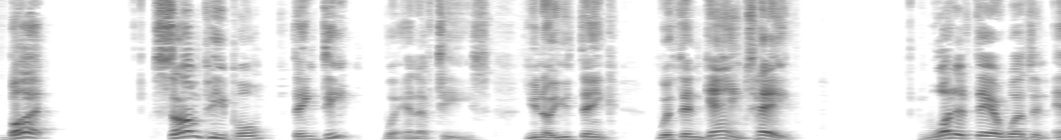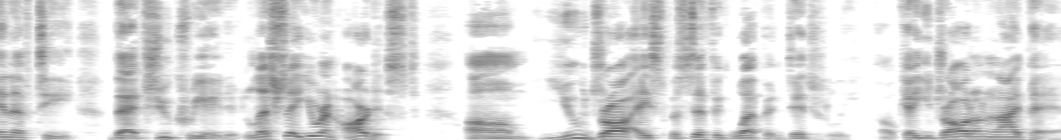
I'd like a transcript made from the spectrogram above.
But some people think deep with NFTs. You know, you think within games, hey, what if there was an NFT that you created? Let's say you're an artist. Um, you draw a specific weapon digitally. Okay, you draw it on an iPad.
